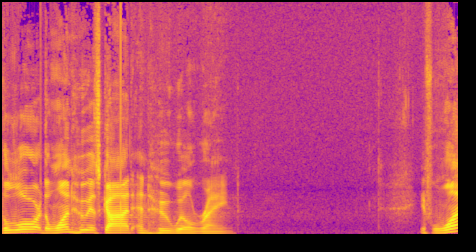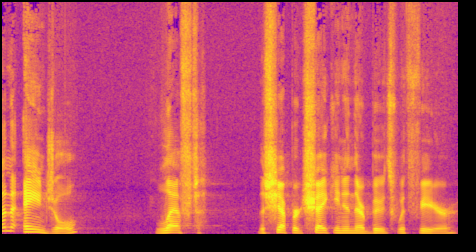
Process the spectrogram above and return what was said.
the Lord, the one who is God and who will reign. If one angel left the shepherds shaking in their boots with fear,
